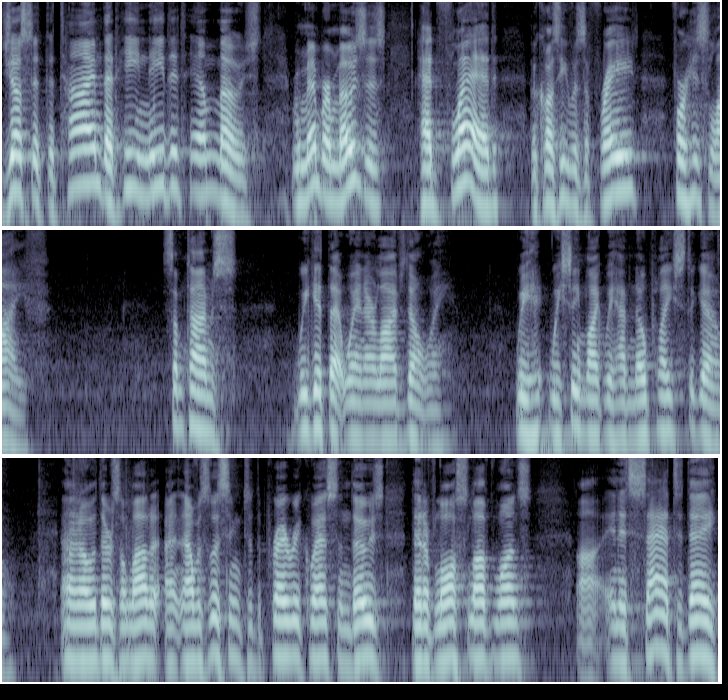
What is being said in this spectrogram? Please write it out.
just at the time that he needed him most. Remember, Moses had fled because he was afraid for his life. Sometimes we get that way in our lives, don't we? We, we seem like we have no place to go. I know there's a lot of, and I was listening to the prayer requests and those that have lost loved ones, uh, and it's sad today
